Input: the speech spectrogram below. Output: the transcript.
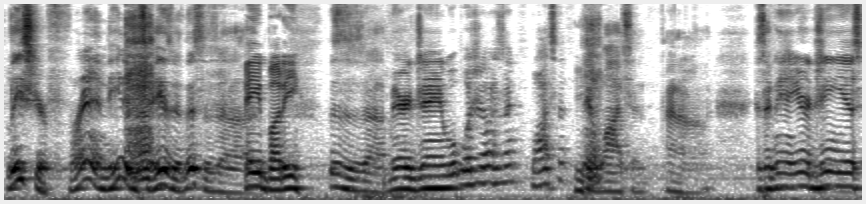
At least your friend. He didn't say it. This is uh, Hey, buddy. this is uh, Mary Jane. What, what's your last name? Watson. Yeah, Watson. I don't know. He's like, man, you're a genius.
